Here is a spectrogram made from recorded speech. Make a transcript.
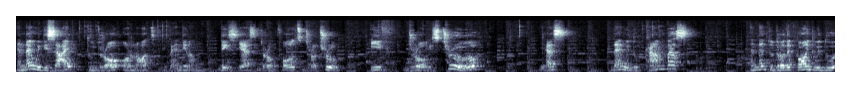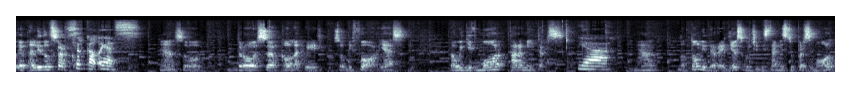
And then we decide to draw or not, depending on this. Yes, draw false, draw true. If draw is true, yes, then we do canvas. And then to draw the point, we do a, a little circle. Circle, yes. Yeah, so draw a circle like we saw before, yes. But we give more parameters. Yeah. Yeah, not only the radius, which this time is super small.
